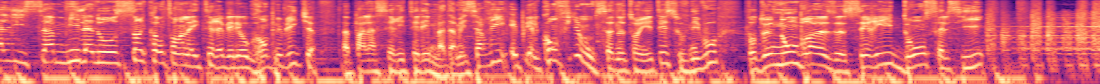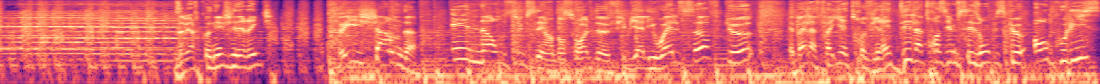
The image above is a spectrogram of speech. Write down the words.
Alissa Milano, 50 ans, elle a été révélée au grand public par la série télé Madame est servie et puis elle confirme sa notoriété, souvenez-vous, dans de nombreuses séries dont celle-ci. Vous avez reconnu le générique? Oui, Charmed, énorme succès hein, dans son rôle de Phoebe Halliwell, sauf que, eh ben, elle a failli être virée dès la troisième saison, puisque en coulisses,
